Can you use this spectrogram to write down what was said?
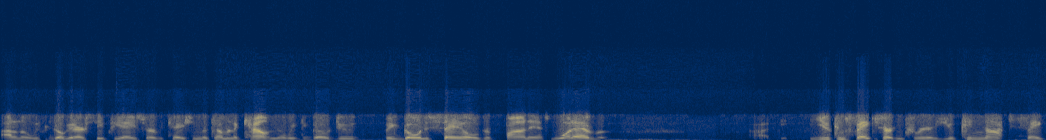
I don't know, we could go get our CPA certification, become an accountant, or we could go do we could go into sales or finance, whatever. Uh, you can fake certain careers. You cannot fake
